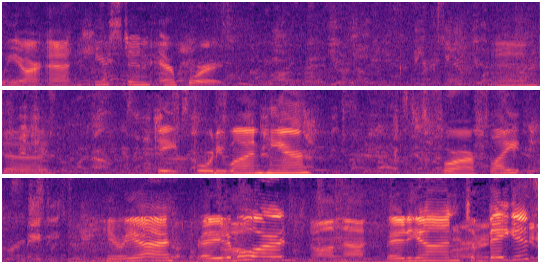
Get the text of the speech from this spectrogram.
We are at Houston Airport. And uh, gate 41 here for our flight. Here we are, ready to board. No, I'm not. Ready to get on to right, Vegas.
